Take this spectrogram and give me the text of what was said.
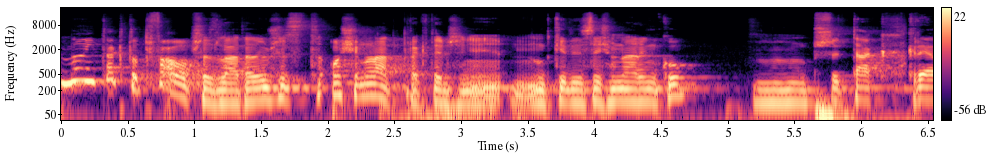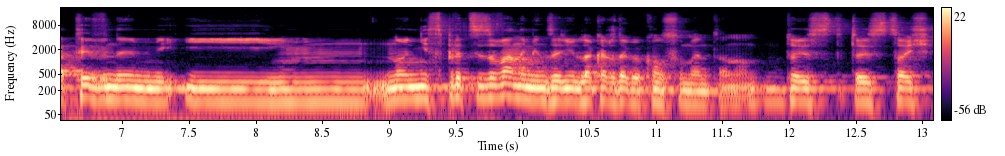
No i tak to trwało przez lata. To już jest 8 lat praktycznie, od kiedy jesteśmy na rynku. Mm, Przy tak kreatywnym i mm, no, niesprecyzowanym jedzeniu dla każdego konsumenta. No, to, jest, to jest coś.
